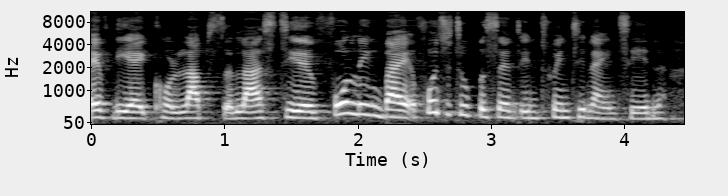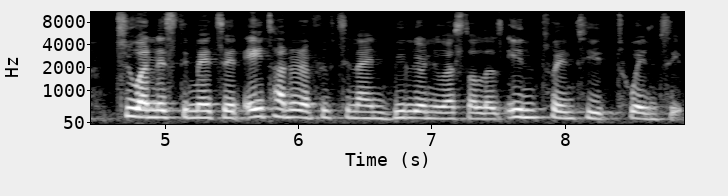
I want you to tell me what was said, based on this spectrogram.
FDI collapsed last year, falling by 42% in 2019 to an estimated 859 billion US dollars in 2020.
